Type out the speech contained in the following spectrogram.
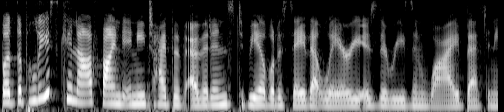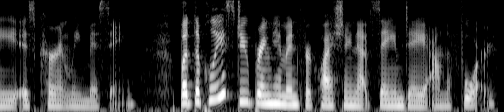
But the police cannot find any type of evidence to be able to say that Larry is the reason why Bethany is currently missing. But the police do bring him in for questioning that same day on the 4th.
